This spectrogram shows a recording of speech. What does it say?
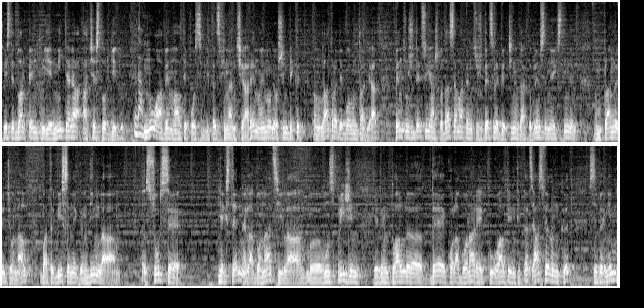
este doar pentru emiterea acestor ghiduri. Da. Nu avem alte posibilități financiare, noi nu reușim decât în latura de voluntariat pentru județul Iași. Vă dați seama, pentru județele vecine, dacă vrem să ne extindem în plan regional, va trebui să ne gândim la surse externe, la donații, la uh, un sprijin eventual uh, de colaborare cu alte entități, astfel încât să venim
